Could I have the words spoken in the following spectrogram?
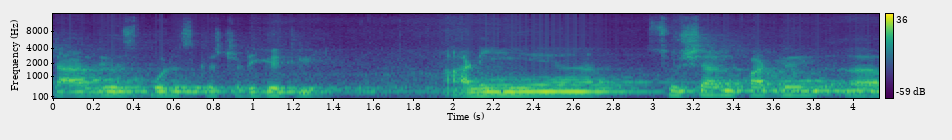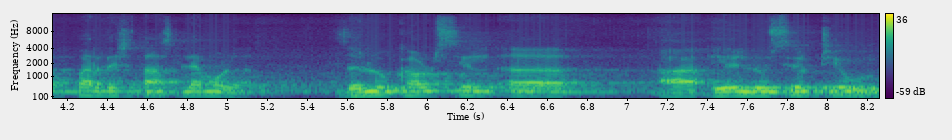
चार दिवस पोलीस कस्टडी घेतली. आणि सुशांत पाटील परदेशात असल्यामुळं जर लुकआउट सेल येलो सेल ठेवून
